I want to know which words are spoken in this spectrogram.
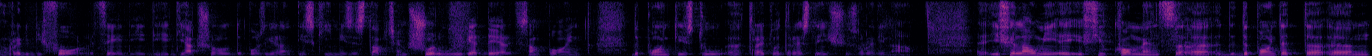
already before, let's say, the, the, the, actual deposit guarantee scheme is established. I'm sure we will get there at some point. The point is to uh, try to address the issues already now. Uh, if you allow me a, a few comments, uh, sure. the, the, point that uh, um,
